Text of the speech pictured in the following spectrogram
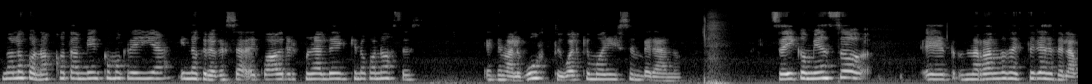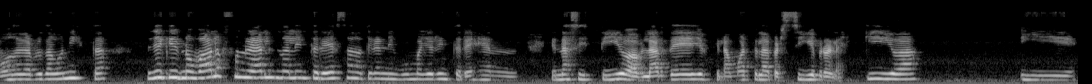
no lo conozco tan bien como creía y no creo que sea adecuado ir al funeral de alguien que no conoces. Es de mal gusto, igual que morirse en verano. ahí comienzo eh, narrando la historia desde la voz de la protagonista, ella que no va a los funerales, no le interesa, no tiene ningún mayor interés en, en asistir o hablar de ellos, que la muerte la persigue pero la esquiva. Y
